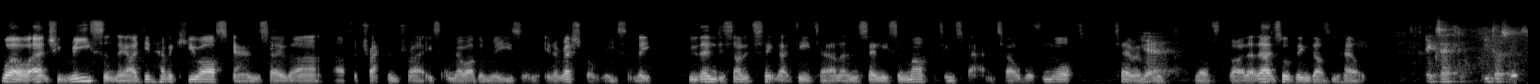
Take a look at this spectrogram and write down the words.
well, actually, recently I did have a QR scan, so that uh, for track and trace, and no other reason in a restaurant recently who then decided to take that detail and send me some marketing spam. So I was not terribly yeah. impressed by that. That sort of thing doesn't help. Exactly, it doesn't.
